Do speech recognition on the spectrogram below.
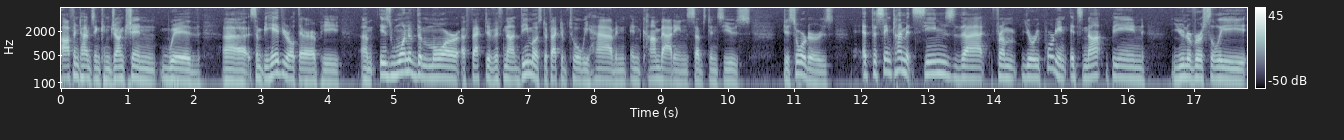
oftentimes in conjunction with uh, some behavioral therapy, um, is one of the more effective, if not the most effective tool we have in, in combating substance use disorders. At the same time, it seems that from your reporting, it's not being universally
